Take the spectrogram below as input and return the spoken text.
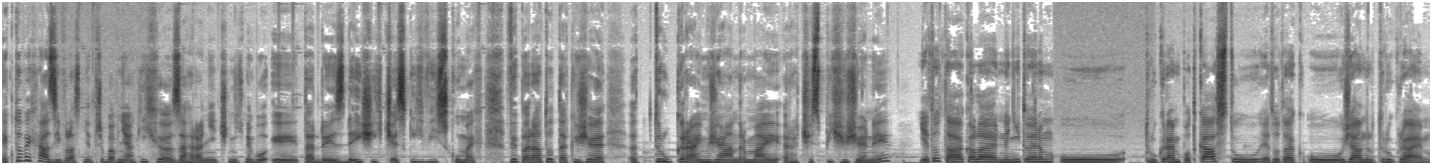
Jak to vychází vlastně třeba v nějakých eh, zahraničních nebo i tady zdejších českých výzkumech? Vypadá to tak, že eh, true crime žánr mají radši spíš ženy? Je to tak, ale není to jenom u True Crime podcastu, je to tak u žánru True Crime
